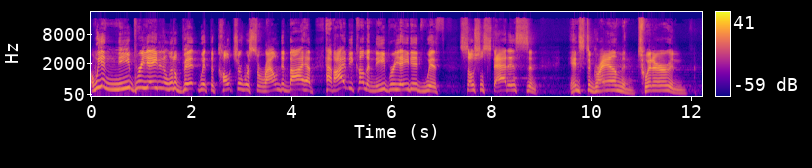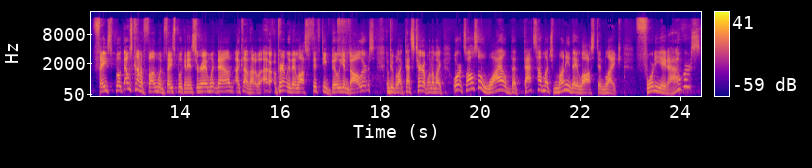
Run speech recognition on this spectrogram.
Are we inebriated a little bit with the culture we're surrounded by? Have, have I become inebriated with social status and Instagram and Twitter and Facebook? That was kind of fun when Facebook and Instagram went down. I kind of thought it was, uh, apparently they lost $50 billion. And people are like, that's terrible. And I'm like, or it's also wild that that's how much money they lost in like 48 hours?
